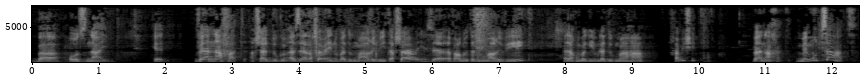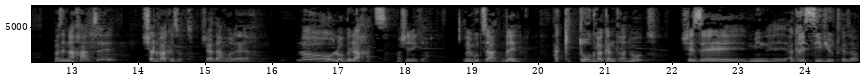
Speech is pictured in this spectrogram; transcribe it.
באוזניים. כן. והנחת, עכשיו דוג... אז עד עכשיו היינו בדוגמה הרביעית, עכשיו עברנו את הדוגמה הרביעית, אנחנו מגיעים לדוגמה החמישית. והנחת, ממוצעת. מה זה נחת? זה שלווה כזאת, שאדם הולך לא, לא בלחץ, מה שנקרא, ממוצעת בין הקטרוג והקנטרנות, שזה מין אה, אגרסיביות כזאת,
